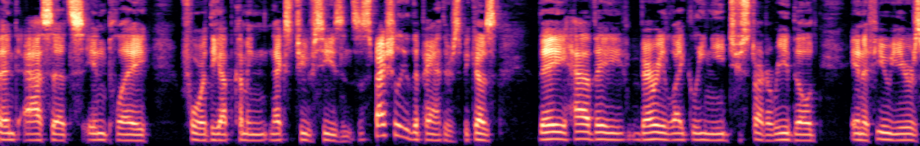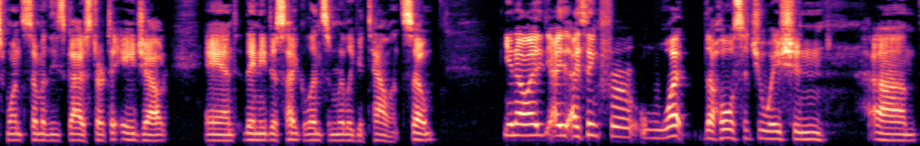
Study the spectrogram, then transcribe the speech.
end assets in play for the upcoming next two seasons, especially the Panthers, because they have a very likely need to start a rebuild in a few years once some of these guys start to age out and they need to cycle in some really good talent. So you know, I, I think for what the whole situation um,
